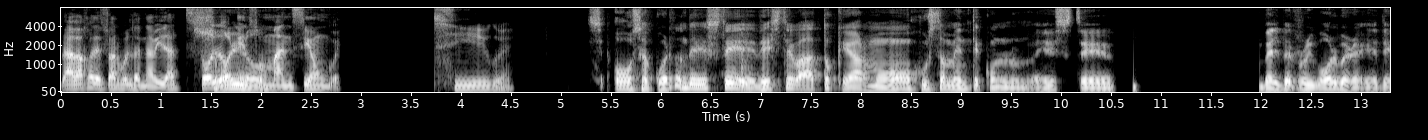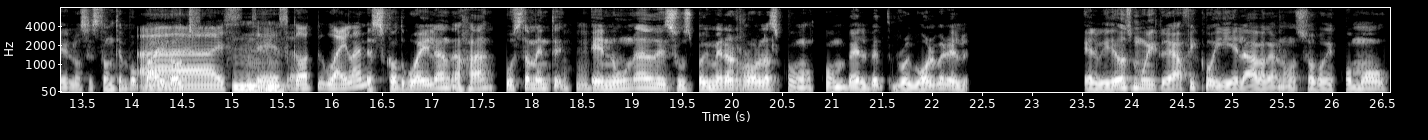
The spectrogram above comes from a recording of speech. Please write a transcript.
abajo de su árbol de Navidad, solo, en su mansión, güey. Sí, güey. ¿O se acuerdan de este, de este vato que armó justamente con este Velvet Revolver eh, de los Stone Temple Pilots? Ah, este, Scott Weiland. Scott Weiland, ajá. Justamente en una de sus primeras rolas con, con Velvet Revolver, el, el video es muy gráfico y él habla, ¿no? Sobre cómo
